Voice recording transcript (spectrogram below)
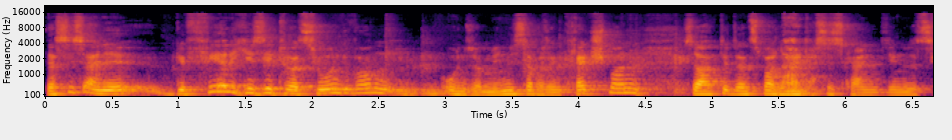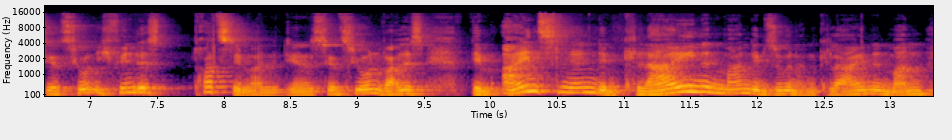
das ist eine gefährliche Situation geworden. Unser Ministerpräsident Kretschmann sagte dann zwar, nein, das ist keine Denunziation. Ich finde es trotzdem eine Denunziation, weil es dem Einzelnen, dem kleinen Mann, dem sogenannten kleinen Mann,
